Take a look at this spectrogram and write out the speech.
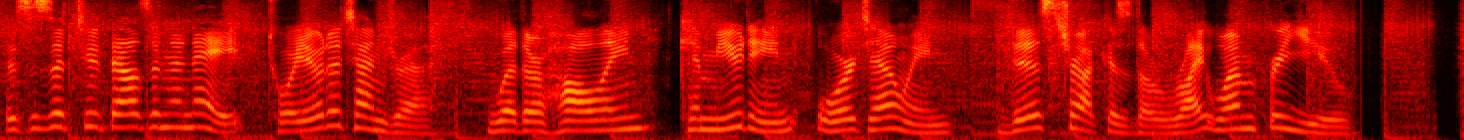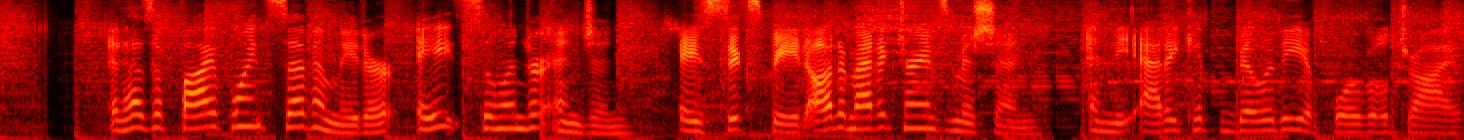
This is a 2008 Toyota Tundra. Whether hauling, commuting, or towing, this truck is the right one for you. It has a 5.7 liter, 8 cylinder engine, a 6 speed automatic transmission, and the added capability of 4 wheel drive.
